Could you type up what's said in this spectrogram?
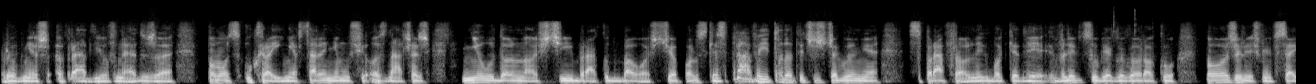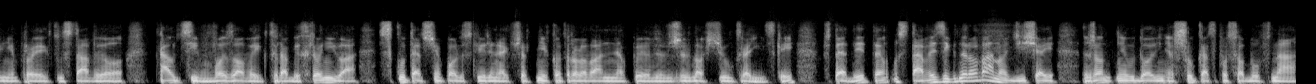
również w Radiu Wnet, że pomoc Ukrainie wcale nie musi oznaczać nieudolności i braku dbałości o polskie sprawy. I to dotyczy szczególnie spraw rolnych, bo kiedy w lipcu ubiegłego roku położyliśmy w Sejmie projekt ustawy o kaucji wwozowej, która by chroniła skutecznie polski rynek przed niekontrolowanym napływem żywności ukraińskiej, wtedy tę ustawę zignorowano. Dzisiaj rząd nieudolnie szuka sposobów na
